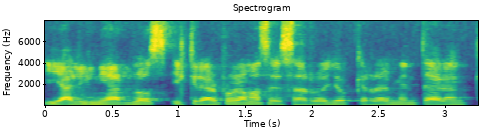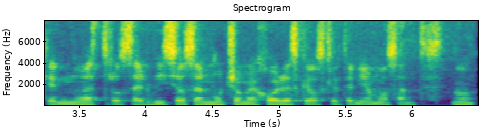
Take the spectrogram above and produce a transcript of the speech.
y alinearlos y crear programas de desarrollo que realmente hagan que nuestros servicios sean mucho mejores que los que teníamos antes, ¿no?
